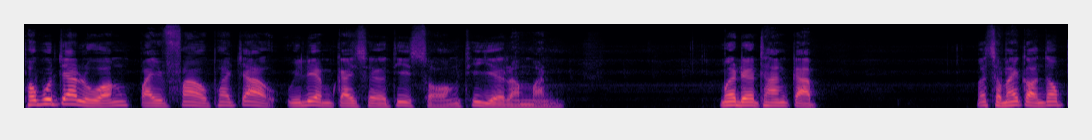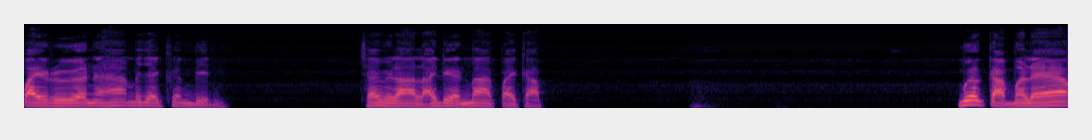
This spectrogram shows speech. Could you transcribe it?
พระพุทธเจ้าหลวงไปเฝ้าพระเจ้าวิลเลียมไกเซอร์ที่สองที่เยอรมัน เมื่อเดินทางกลับ มื่อสมัยก่อนต้องไปเรือนะฮะไม่ใช่เครื่องบิน ใช้เวลาหลายเดือนมากไปกลับ เมื่อกลับมาแล้ว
